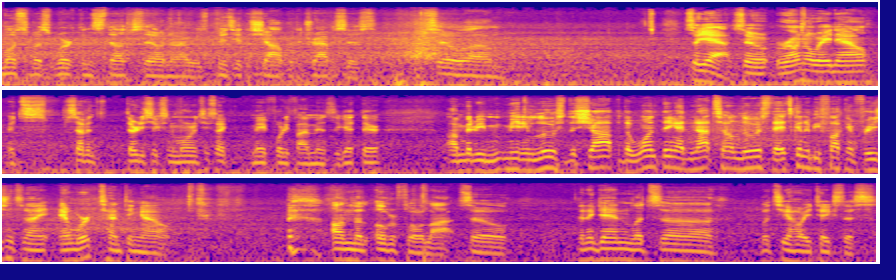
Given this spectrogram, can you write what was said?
most of us worked and stuff. So and I was busy at the shop with the Travises. So um, so yeah, so we're on our way now. It's 7:36 in the morning. It takes like maybe 45 minutes to get there. I'm gonna be meeting Lewis at the shop. The one thing I did not tell Lewis that it's gonna be fucking freezing tonight, and we're tenting out on the overflow lot. So then again, let's uh let's see how he takes this.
